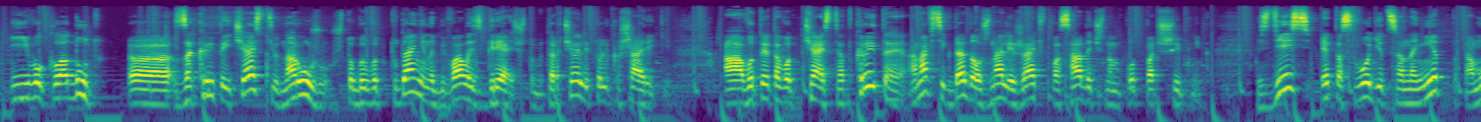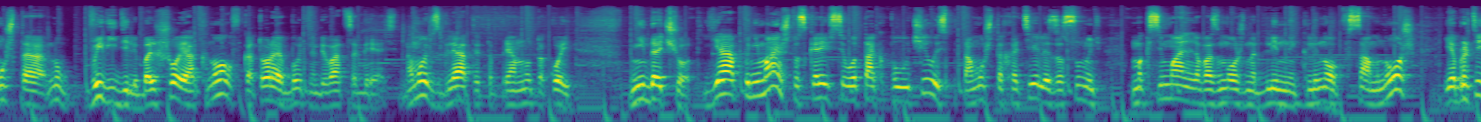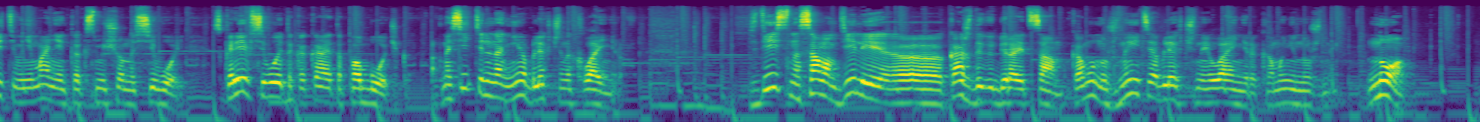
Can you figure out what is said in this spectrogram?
и его кладут э, закрытой частью наружу, чтобы вот туда не набивалась грязь, чтобы торчали только шарики. А вот эта вот часть открытая, она всегда должна лежать в посадочном под подшипник. Здесь это сводится на нет, потому что, ну, вы видели большое окно, в которое будет набиваться грязь. На мой взгляд, это прям, ну, такой недочет. Я понимаю, что, скорее всего, так получилось, потому что хотели засунуть максимально, возможно, длинный клинок в сам нож. И обратите внимание, как смещен осевой. Скорее всего, это какая-то побочка. Относительно необлегченных лайнеров. Здесь на самом деле э, каждый выбирает сам, кому нужны эти облегченные лайнеры, кому не нужны. Но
